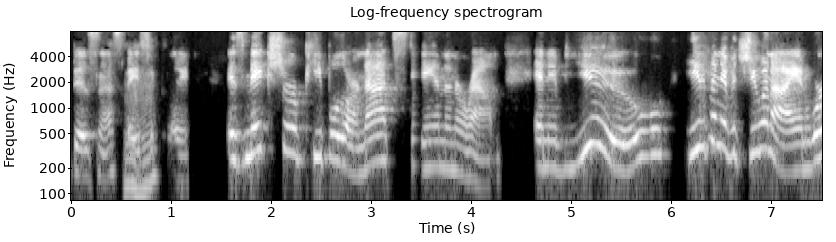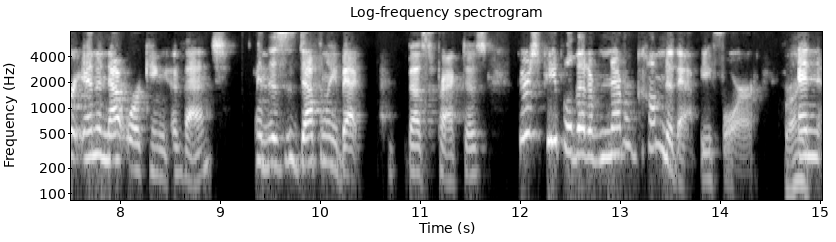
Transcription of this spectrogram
business mm-hmm. basically mm-hmm. is make sure people are not standing around and if you even if it's you and i and we're in a networking event and this is definitely best practice there's people that have never come to that before Right. And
